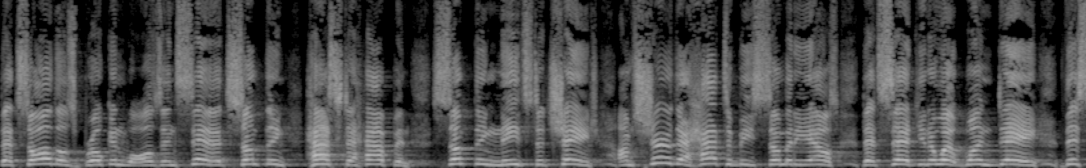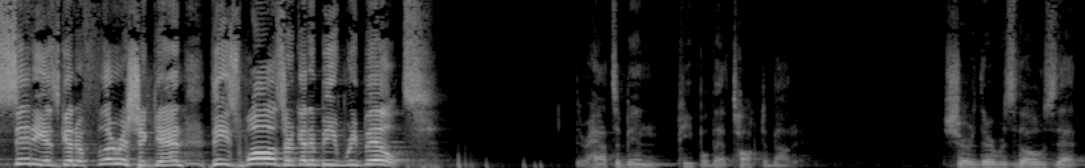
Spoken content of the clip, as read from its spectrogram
that saw those broken walls, and said, Something has to happen. Something needs to change. I'm sure there had to be somebody else that said, You know what? One day, this city is going to flourish again. These walls are going to be rebuilt. There had to have been people that talked about it. Sure, there was those that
